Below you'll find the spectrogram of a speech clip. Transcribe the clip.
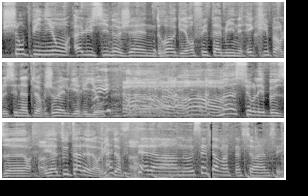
champignons hallucinogènes, drogue et amphétamines, écrit par le sénateur Joël Guérillo. Alors, main sur les buzzers et à tout à l'heure, 8h30. Alors Arnaud, 7h29 sur RMC.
